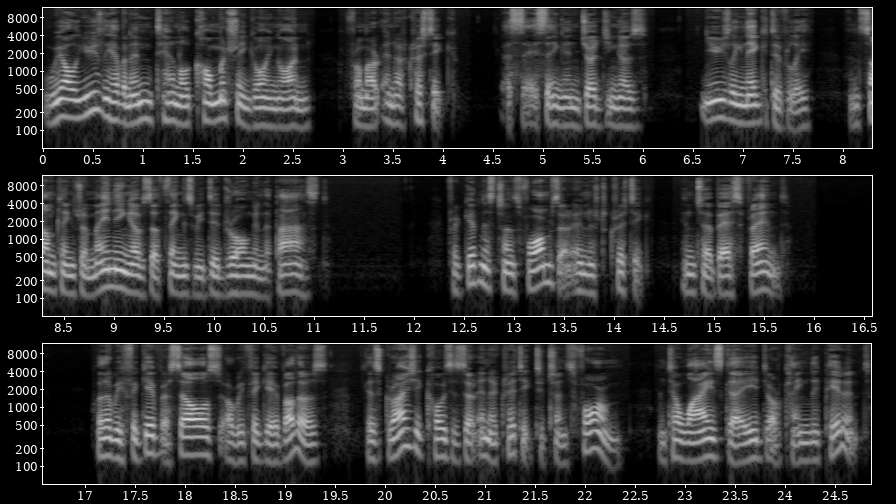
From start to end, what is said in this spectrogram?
we all usually have an internal commentary going on from our inner critic, assessing and judging us, usually negatively, and sometimes reminding us of things we did wrong in the past. Forgiveness transforms our inner critic into a best friend. Whether we forgive ourselves or we forgive others, this gradually causes our inner critic to transform into a wise guide or kindly parent.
